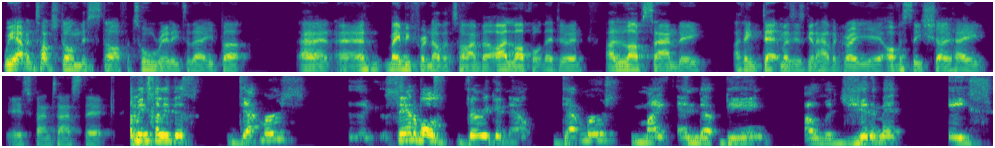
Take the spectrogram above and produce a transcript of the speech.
we haven't touched on this staff at all really today, but uh, uh, maybe for another time. But I love what they're doing. I love Sandy. I think Detmers is going to have a great year. Obviously, Shohei is fantastic. Let me tell you this: Detmers, Sandoval's very good now. Detmers might end up being a legitimate ace,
